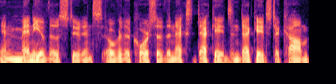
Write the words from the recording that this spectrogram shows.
in many of those students over the course of the next decades and decades to come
